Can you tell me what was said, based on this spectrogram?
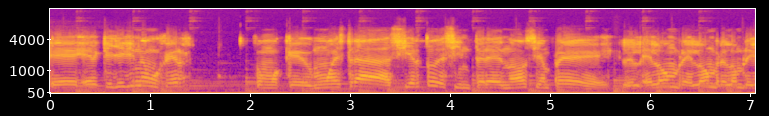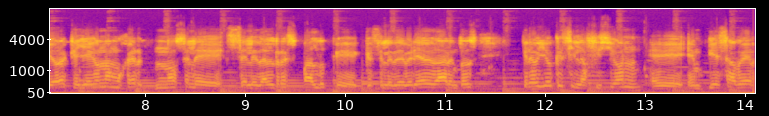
eh, el que llegue una mujer como que muestra cierto desinterés, ¿no? Siempre el, hombre, el hombre, el hombre, y ahora que llega una mujer no se le, se le da el respaldo que, que se le debería de dar. Entonces, creo yo que si la afición eh, empieza a ver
